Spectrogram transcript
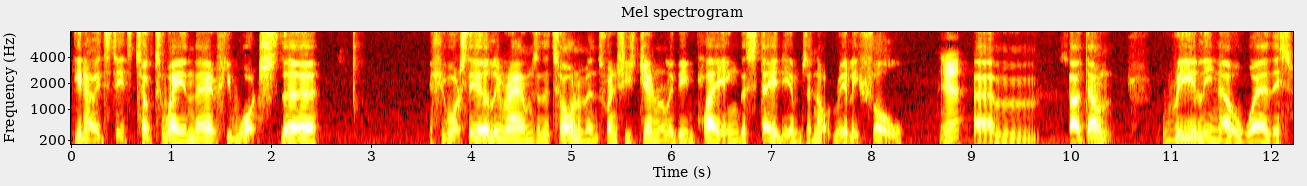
you know it's it's tucked away in there. If you watch the if you watch the early rounds of the tournaments when she's generally been playing, the stadiums are not really full. Yeah. Um, so I don't really know where this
